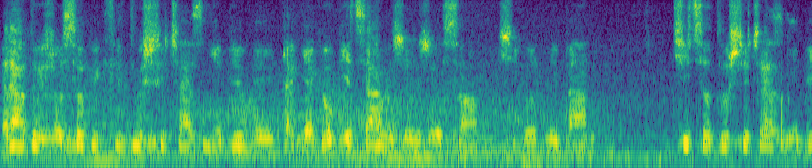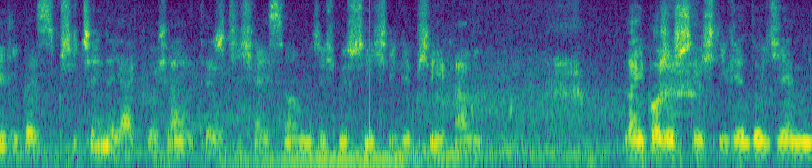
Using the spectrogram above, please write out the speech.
radość, że osoby, które dłuższy czas nie były, tak jak obiecały, że, że są, czcigodny Pan. Ci, co dłuższy czas nie byli bez przyczyny jakoś, ale też dzisiaj są, żeśmy szczęśliwie przyjechali. Daj Boże, szczęśliwie dojdziemy.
